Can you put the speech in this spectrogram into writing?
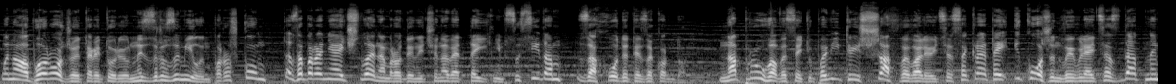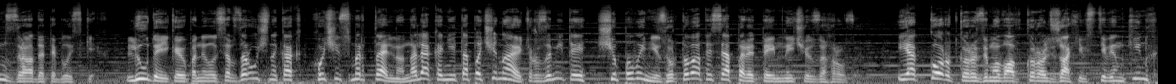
Вона обгороджує територію незрозумілим порошком та забороняє членам родини чиновет та їхнім сусідам заходити за кордон. Напруга висить у повітрі, шаф вивалюються секрети, і кожен виявляється здатним зрадити близьких. Люди, які опинилися в заручниках, хоч і смертельно налякані, та починають розуміти, що повинні згуртуватися перед таємничою загрозою. Як коротко резюмував король жахів Стівен Кінг,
